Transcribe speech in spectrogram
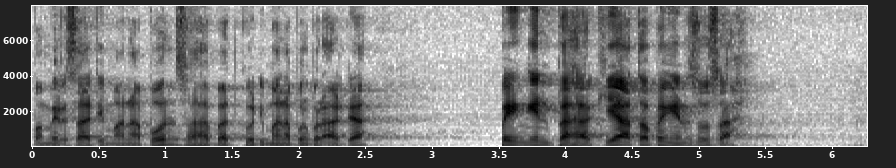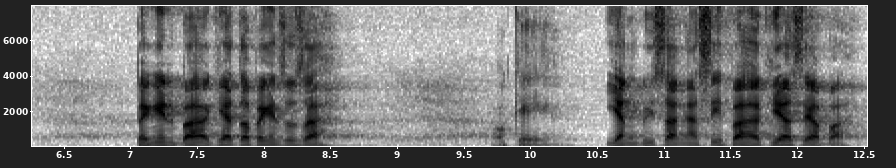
pemirsa di mana pun, sahabatku di mana pun berada, pengen bahagia atau pengen susah? Pengen bahagia atau pengen susah? Oke, yang bisa ngasih bahagia siapa?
